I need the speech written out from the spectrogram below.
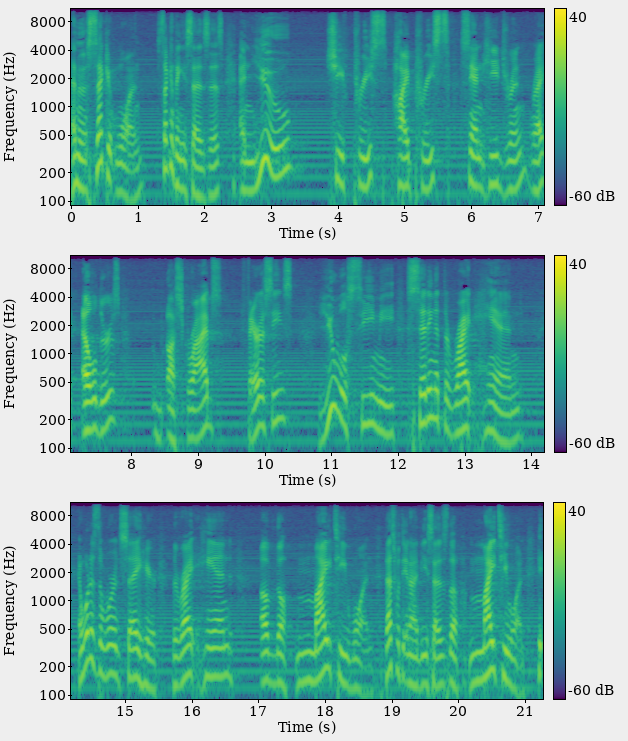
And then the second one, second thing he says is, and you, chief priests, high priests, Sanhedrin, right, elders, uh, scribes, Pharisees, you will see me sitting at the right hand. And what does the word say here? The right hand of the mighty one. That's what the NIV says, the mighty one. He,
